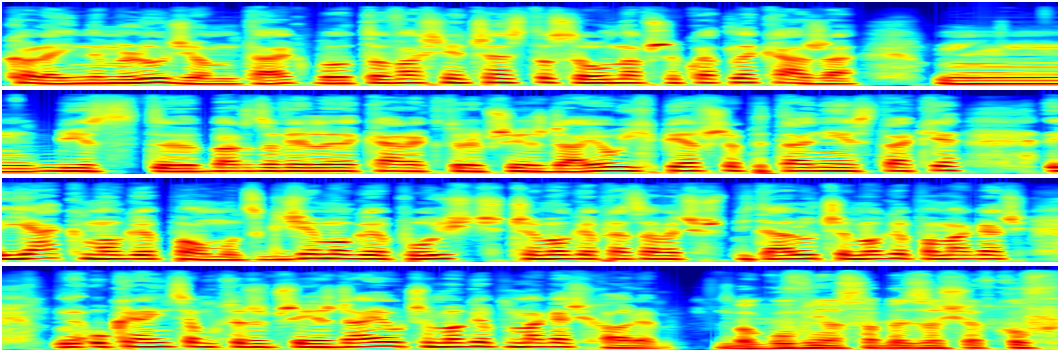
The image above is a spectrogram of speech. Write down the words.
kolejnym ludziom, tak? Bo to właśnie często są na przykład lekarze. Mm, jest bardzo wiele lekarek, które przyjeżdżają. Ich pierwsze pytanie jest takie, jak mogę pomóc? Gdzie mogę pójść? Czy mogę pracować w szpitalu? Czy mogę pomagać Ukraińcom, którzy przyjeżdżają? Czy mogę pomagać chorym? Bo głównie osoby z ośrodków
